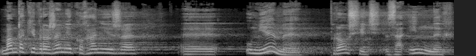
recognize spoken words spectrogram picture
Mam takie wrażenie, kochani, że y, umiemy prosić za innych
